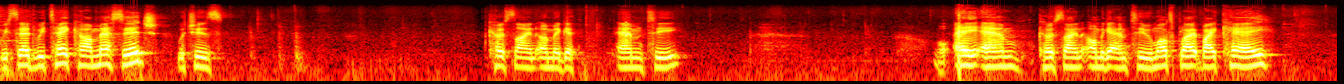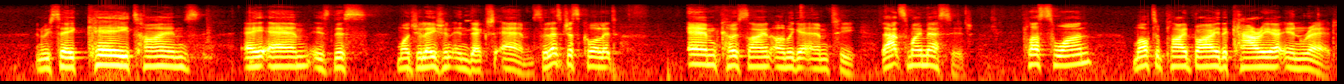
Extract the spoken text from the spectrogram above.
We said we take our message, which is cosine omega mt. or am cosine omega mt, we multiply it by k, and we say k times am is this modulation index m. So let's just call it m cosine omega mt. That's my message. Plus 1 multiplied by the carrier in red.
